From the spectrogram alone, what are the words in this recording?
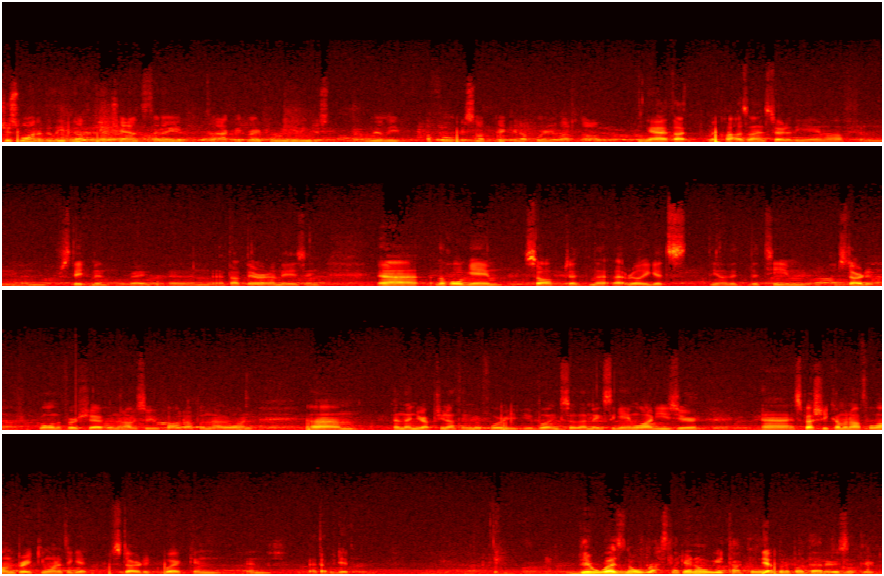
just wanted to leave nothing to chance tonight. To act like right from the beginning, just really a focus on picking up where you left off. Yeah, I thought McLeod's line started the game off and, and statement, right? And I thought they were amazing uh, the whole game. So that, that really gets you know the, the team started. Goal in the first shift, and then obviously we followed up with another one. Um, and then you're up to nothing before you, you blink, so that makes the game a lot easier. Uh, especially coming off a long break, you wanted to get started quick, and, and I thought we did. There was no rust. Like I know we talked a little Yeah. bit about that. Is it there?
